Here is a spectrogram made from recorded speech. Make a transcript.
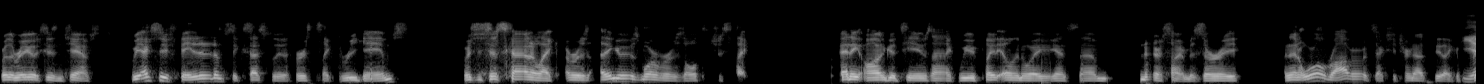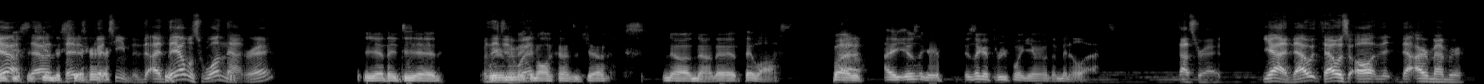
were the regular season champs. We actually faded them successfully the first like three games, which is just kind of like a res- I think it was more of a result of just like betting on good teams. Like we played Illinois against them. No, sorry, Missouri, and then Oral Roberts actually turned out to be like a pretty yeah, that, team this that is a good team. They almost won that, right? Yeah, they did. Or we they were making win. all kinds of jokes. No, no, they they lost. But Oh. I, it was like a it was like a three point game with a minute left. That's right. Yeah, that was that was all that, that I remember.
